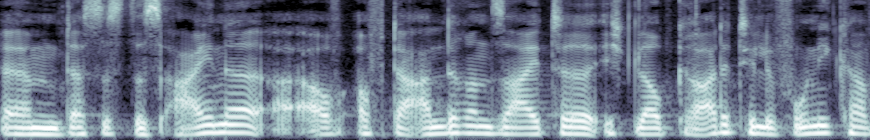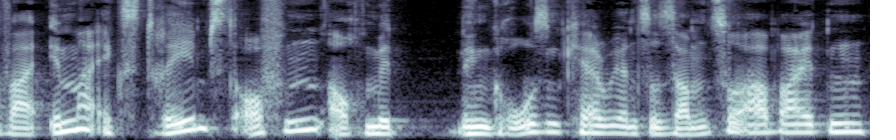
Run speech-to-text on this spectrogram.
Ähm, das ist das eine. Auf, auf der anderen Seite, ich glaube, gerade Telefonica war immer extremst offen, auch mit den großen Carriern zusammenzuarbeiten.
